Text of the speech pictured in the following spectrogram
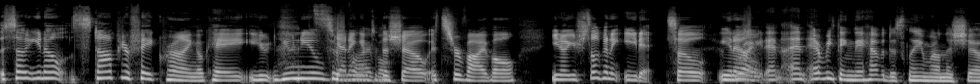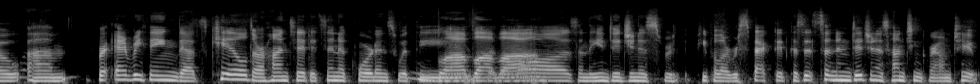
So you know, stop your fake crying, okay? You you knew getting into the show. It's survival. You know, you're still going to eat it. So you know, Right. And and everything they have a disclaimer on the show. Um, for everything that's killed or hunted, it's in accordance with the Blah, blah, the blah. laws, and the indigenous re- people are respected because it's an indigenous hunting ground too.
